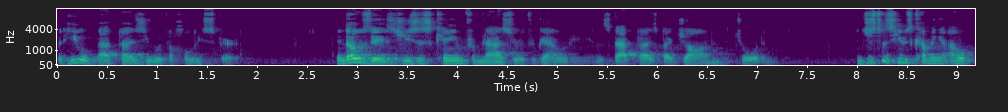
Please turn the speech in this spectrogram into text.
but he will baptize you with the Holy Spirit. In those days, Jesus came from Nazareth of Galilee and was baptized by John in the Jordan. And just as he was coming out,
